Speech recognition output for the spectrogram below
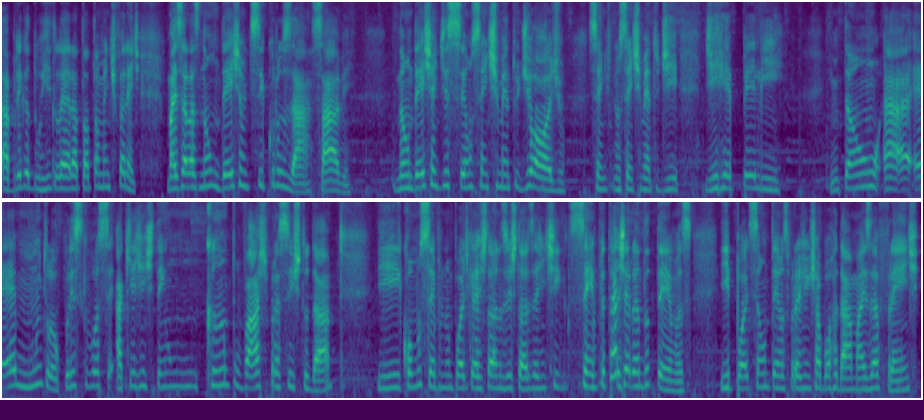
a briga do Hitler era totalmente diferente. Mas elas não deixam de se cruzar, sabe? Não deixam de ser um sentimento de ódio, um sentimento de, de repelir. Então a- é muito louco. Por isso que você. Aqui a gente tem um campo vasto para se estudar. E como sempre no podcast História nas Histórias, a gente sempre tá gerando temas. E pode ser um tema pra gente abordar mais à frente.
